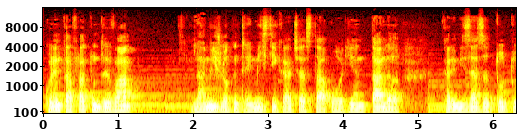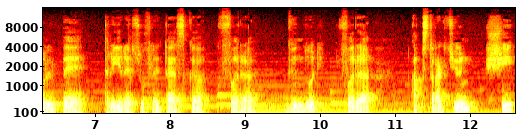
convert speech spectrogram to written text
curent aflat undeva la mijloc între mistica aceasta orientală care mizează totul pe trăire sufletească fără gânduri, fără abstracțiuni și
